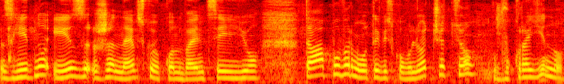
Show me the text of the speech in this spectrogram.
згідно із Женевською конвенцією та повернути військову льотчицю в Україну.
